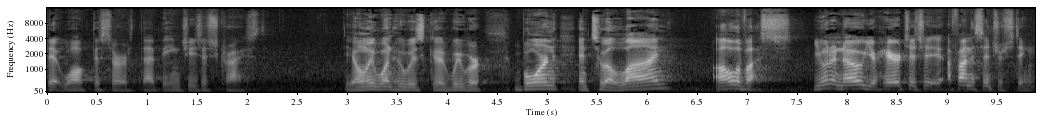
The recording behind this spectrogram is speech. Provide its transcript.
that walked this earth, that being Jesus Christ. The only one who was good. We were born into a line, all of us. You want to know your heritage? I find this interesting.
